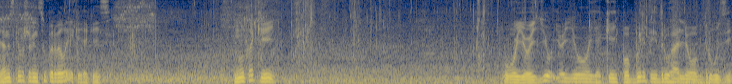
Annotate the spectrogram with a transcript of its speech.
Я не скажу, що він супер великий якийсь. Ну такий. Ой-ой-ой-ой-ой, який побитий другальок, друзі.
